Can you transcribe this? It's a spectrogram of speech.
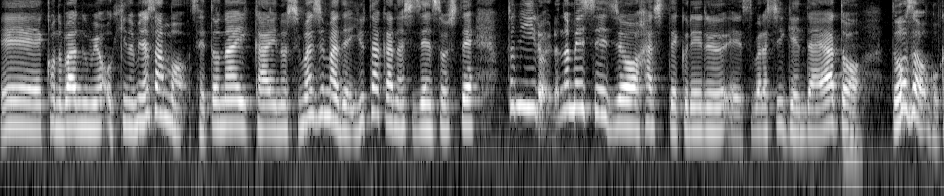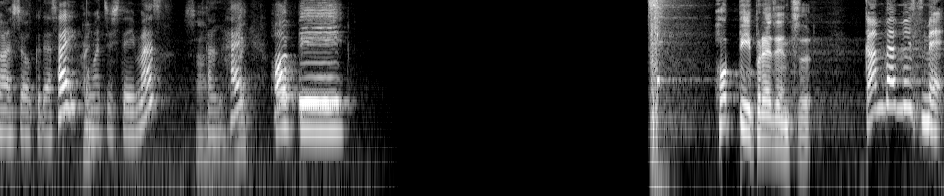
えーこの番組をお聞きの皆さんも瀬戸内海の島々で豊かな自然そして本当にいろいろなメッセージを発してくれる、えー素晴らしい現代アートをどうぞご鑑賞ください、お待ちしています。はい、ホッピーホッピープレゼンツ。看板娘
